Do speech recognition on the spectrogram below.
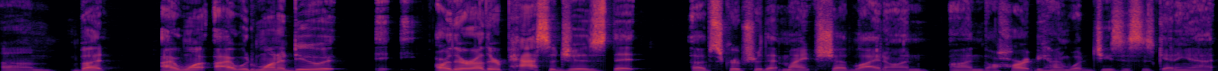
Um, but I want, I would want to do it. Are there other passages that of scripture that might shed light on on the heart behind what Jesus is getting at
